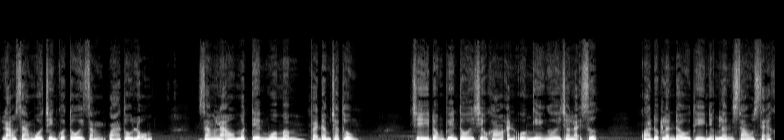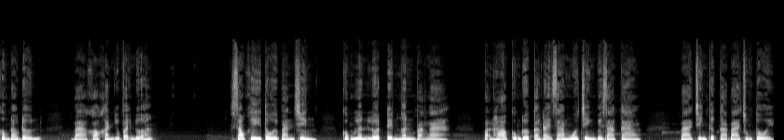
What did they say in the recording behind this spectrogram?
lão già mua trinh của tôi rằng quá thô lỗ. Rằng lão mất tiền mua mâm phải đâm cho thùng. Chị động viên tôi chịu khó ăn uống nghỉ ngơi cho lại sức. Qua được lần đầu thì những lần sau sẽ không đau đớn và khó khăn như vậy nữa. Sau khi tôi bán Trinh cũng lần lượt đến Ngân và Nga. Bọn họ cũng được các đại gia mua Trinh với giá cao và chính thức cả ba chúng tôi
